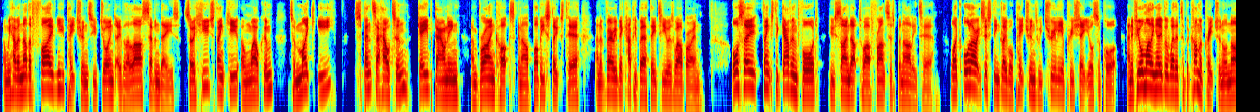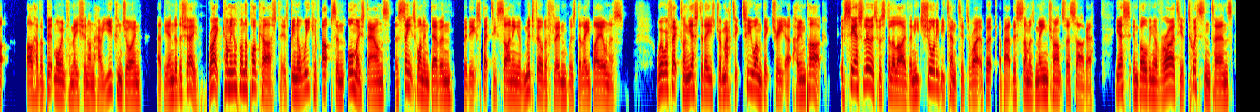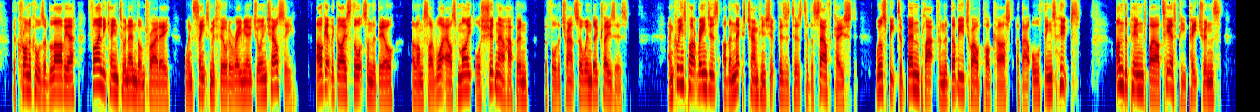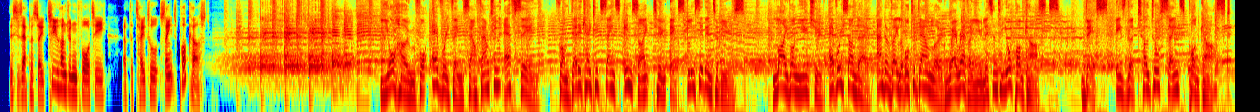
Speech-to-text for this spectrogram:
And we have another five new patrons who've joined over the last seven days. So a huge thank you and welcome to Mike E, Spencer Houghton, Gabe Downing, and Brian Cox in our Bobby Stokes tier. And a very big happy birthday to you as well, Brian. Also, thanks to Gavin Ford, who signed up to our Francis Benali tier. Like all our existing global patrons, we truly appreciate your support. And if you're mulling over whether to become a patron or not, I'll have a bit more information on how you can join at the end of the show. Right, coming up on the podcast, it's been a week of ups and almost downs as Saints won in Devon, but the expected signing of midfielder Flynn was delayed by illness. We'll reflect on yesterday's dramatic 2 1 victory at Home Park. If C.S. Lewis was still alive, then he'd surely be tempted to write a book about this summer's main transfer saga. Yes, involving a variety of twists and turns, the Chronicles of Lavia finally came to an end on Friday when Saints midfielder Romeo joined Chelsea. I'll get the guys' thoughts on the deal alongside what else might or should now happen before the transfer window closes. And Queen's Park Rangers are the next championship visitors to the South Coast. We'll speak to Ben Platt from the W12 podcast about all things hoops. Underpinned by our TSP patrons, this is episode 240 of the Total Saints podcast. Your home for everything Southampton FC. From dedicated Saints insight to exclusive interviews. Live on YouTube every Sunday and available to download wherever you listen to your podcasts. This is the Total Saints Podcast.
